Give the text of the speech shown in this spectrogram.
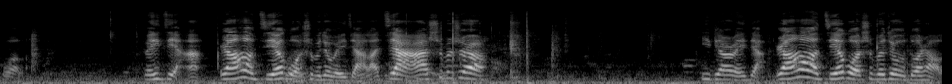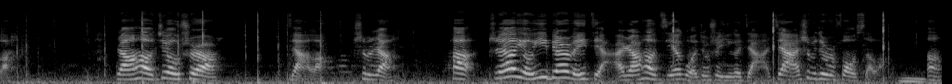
过了，为假，然后结果是不是就为假了？假是不是一边为假，然后结果是不是就有多少了？然后就是假了，是不是？好，只要有一边为假，然后结果就是一个假，假是不是就是 false 了？嗯嗯，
